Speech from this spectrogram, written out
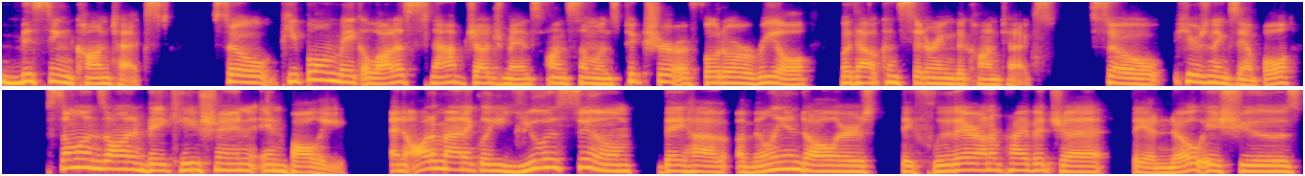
missing context. So people make a lot of snap judgments on someone's picture or photo or reel without considering the context. So here's an example. Someone's on vacation in Bali and automatically you assume they have a million dollars, they flew there on a private jet, they had no issues,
